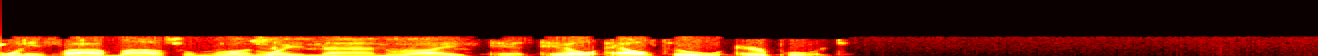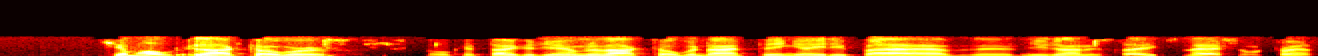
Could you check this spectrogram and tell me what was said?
25 miles from runway 9 right at El Alto Airport. Jim Holder. In October, okay, thank you, Jim. In October 1985, the United States National Transit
